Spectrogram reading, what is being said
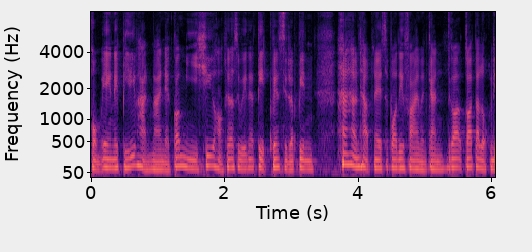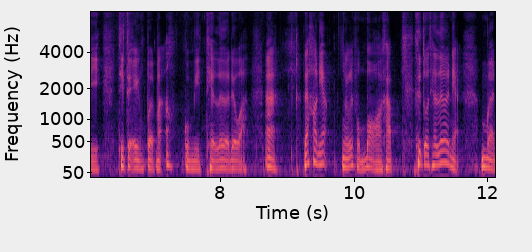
ผมเองในปีที่ผ่านมาเนี่ยก็มีชื่อของ Taylor Swift ติดเป็นศิลปิน5อันดับใน Spotify เหมือนกันก็ก็ตลกดีที่ตัวเองเปิดมาอ้าวกูมีเทเลอร์ด้วยว่ะอะแล้วคราวเนี้ยอย่างที่ผมบอกครับคือตัวเทเลอร์เนี่ยเหมือน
